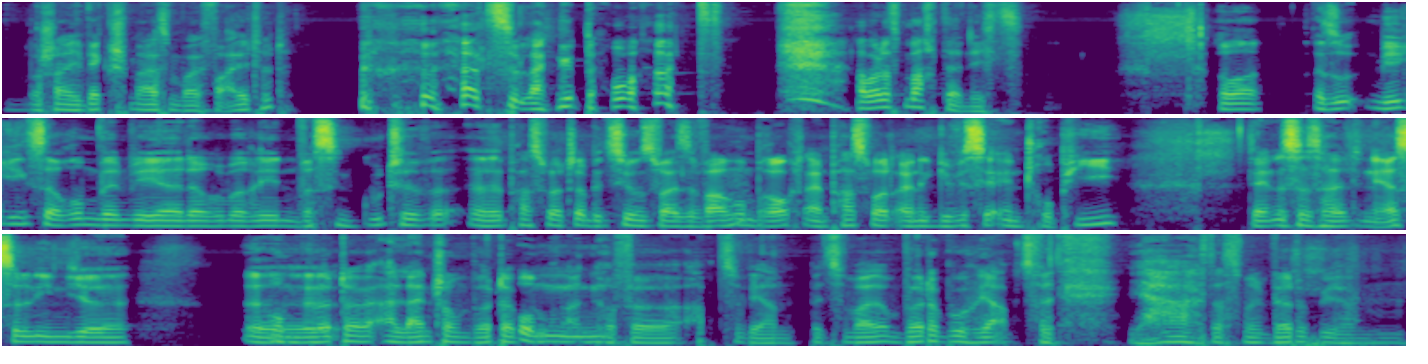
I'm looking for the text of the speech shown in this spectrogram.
Wahrscheinlich wegschmeißen, weil veraltet. Hat zu lange gedauert. Aber das macht ja nichts. Aber also mir ging es darum, wenn wir ja darüber reden, was sind gute äh, Passwörter, beziehungsweise warum braucht ein Passwort eine gewisse Entropie, dann ist es halt in erster Linie äh, Um Wörter, allein schon um um- Wörterbuchangriffe abzuwehren. Beziehungsweise um Wörterbuch ja abzuwehren. Ja, das mit Wörterbüchern. hm.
